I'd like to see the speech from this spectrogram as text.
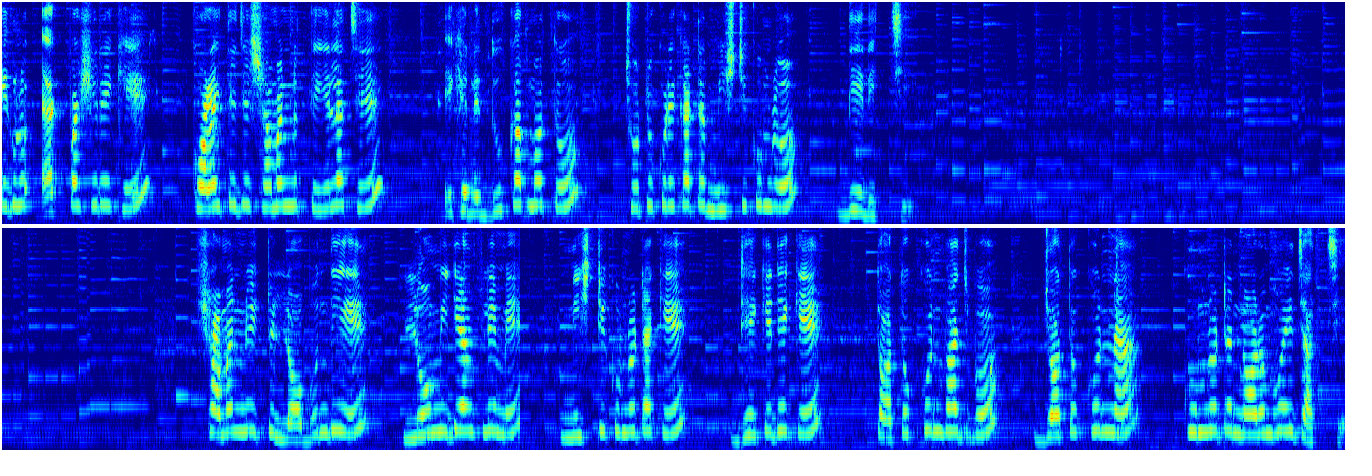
এগুলো এক পাশে রেখে কড়াইতে যে সামান্য তেল আছে, এখানে দু কাপ মতো ছোট করে কাটা মিষ্টি কুমড়ো দিয়ে দিচ্ছি। সামান্য একটু লবণ দিয়ে লো মিডিয়াম ফ্লেমে মিষ্টি কুমড়োটাকে ঢেকে ঢেকে ততক্ষণ ভাজবো, যতক্ষণ না কুমড়োটা নরম হয়ে যাচ্ছে।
